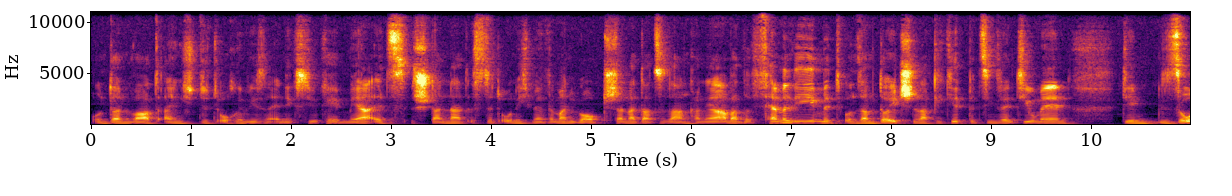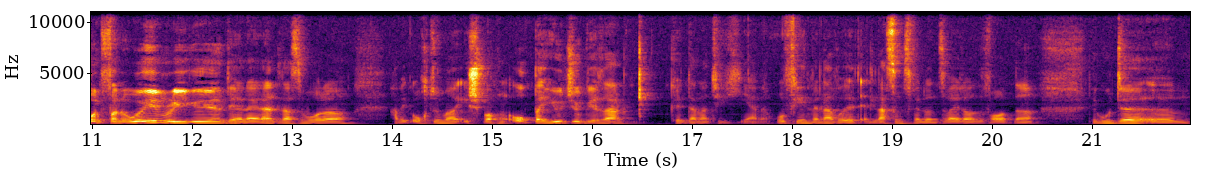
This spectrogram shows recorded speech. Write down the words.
und dann war eigentlich das auch gewesen, NXT UK. Mehr als Standard ist das auch nicht mehr, wenn man überhaupt Standard dazu sagen kann. Ja, aber The Family mit unserem deutschen Lucky Kid, beziehungsweise T-Man, dem Sohn von William Regal, der leider entlassen wurde, habe ich auch drüber gesprochen. Auch bei YouTube gesagt, könnt ihr natürlich gerne rufen, wenn ihr wollt, Entlassungswelle und so weiter und so fort. Ne? Der gute ähm,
